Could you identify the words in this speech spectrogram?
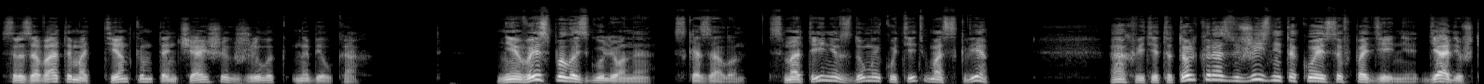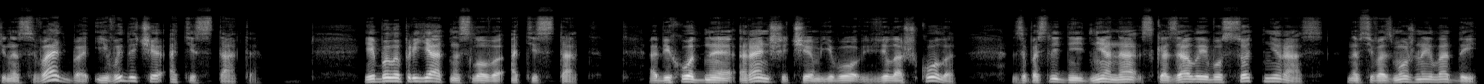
с розоватым оттенком тончайших жилок на белках. — Не выспалась Гулена, — сказал он. — Смотри, не вздумай кутить в Москве. Ах, ведь это только раз в жизни такое совпадение. Дядюшкина свадьба и выдача аттестата. Ей было приятно слово «аттестат». Обиходное раньше, чем его ввела школа, за последние дни она сказала его сотни раз, на всевозможные лады,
